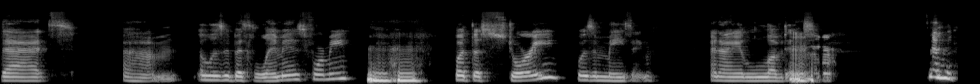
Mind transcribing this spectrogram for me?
that um Elizabeth Lim is for me, Mm-hmm. but the story was amazing and I loved it. Mhm. And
